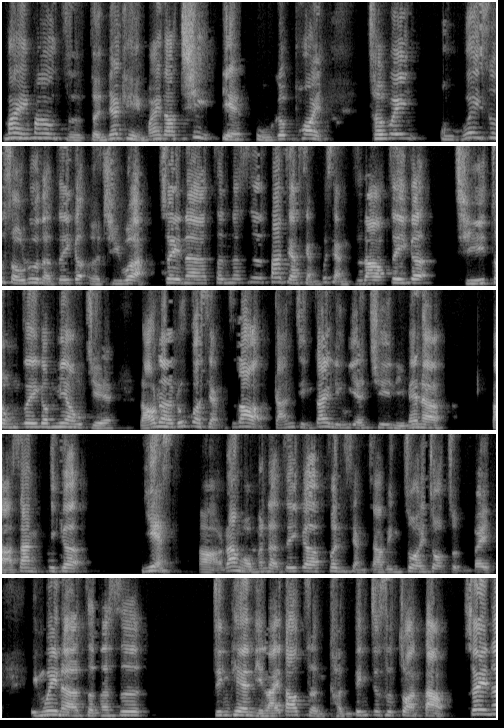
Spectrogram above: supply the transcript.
卖帽子怎样可以卖到七点五个 point，成为五位数收入的这个耳机啊？所以呢，真的是大家想不想知道这个其中这个妙诀？然后呢，如果想知道，赶紧在留言区里面呢打上一个 yes 啊，让我们的这个分享嘉宾做一做准备，因为呢，真的是。今天你来到整，肯定就是赚到。所以呢，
